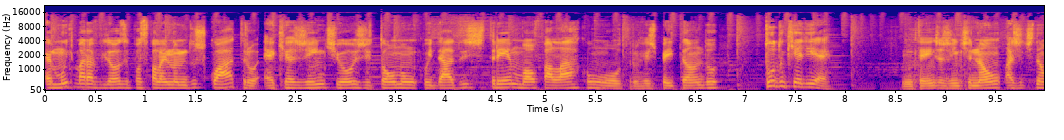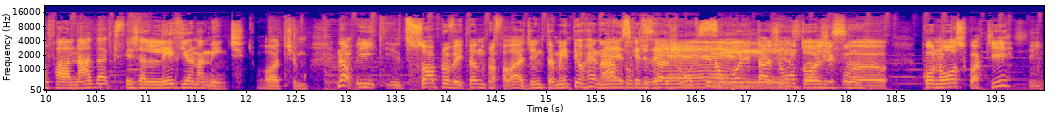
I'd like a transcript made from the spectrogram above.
é muito maravilhosa, eu posso falar em nome dos quatro, é que a gente hoje toma um cuidado extremo ao falar com o outro, respeitando tudo que ele é. Entende? A gente não, a gente não fala nada que seja levianamente. Ótimo. Não, e, e só aproveitando pra falar, a gente também tem o Renato É que, que tá dizer, junto, que não é, pôde estar isso, junto hoje isso. co- conosco aqui, Sim.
